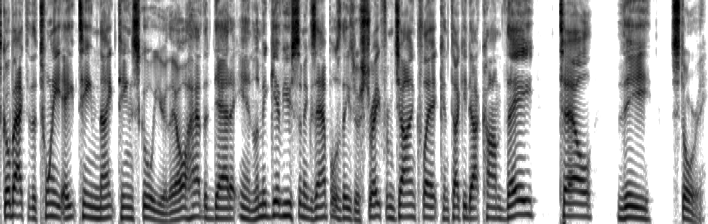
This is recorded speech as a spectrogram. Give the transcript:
Let's go back to the 2018 19 school year. They all have the data in. Let me give you some examples. These are straight from John Clay at Kentucky.com. They tell the story.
